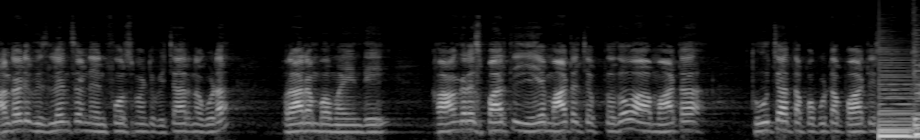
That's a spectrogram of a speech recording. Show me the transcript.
ఆల్రెడీ విజిలెన్స్ అండ్ ఎన్ఫోర్స్మెంట్ విచారణ కూడా ప్రారంభమైంది. కాంగ్రెస్ పార్టీ ఏ మాట చెప్తుందో ఆ మాట తూచా తప్పకుండా పాటిస్తుంది.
